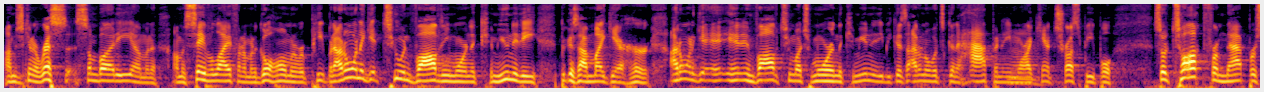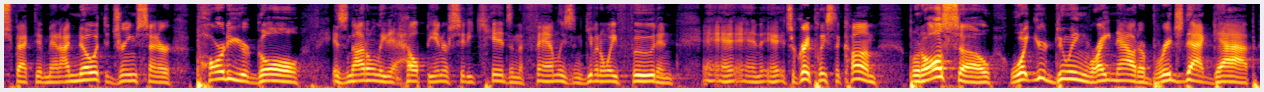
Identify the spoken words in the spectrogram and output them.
I'm just going to arrest somebody. I'm going to I'm going to save a life and I'm going to go home and repeat. But I don't want to get too involved anymore in the community because I might get hurt. I don't want to get eh, eh, involved too much more in the community because I don't know what's going to happen anymore. I mm. can't trust people. So talk from that perspective, man. I know at the Dream Center, part of your goal is not only to help the inner city kids and the families and giving away food and, and and it's a great place to come, but also what you're doing right now to bridge that gap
